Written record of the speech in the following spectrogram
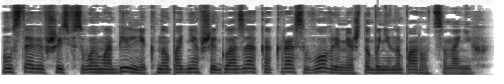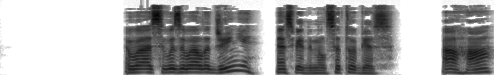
уставившись в свой мобильник, но поднявший глаза как раз вовремя, чтобы не напороться на них. «Вас вызывала Джинни?» — осведомился Тобиас. «Ага».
